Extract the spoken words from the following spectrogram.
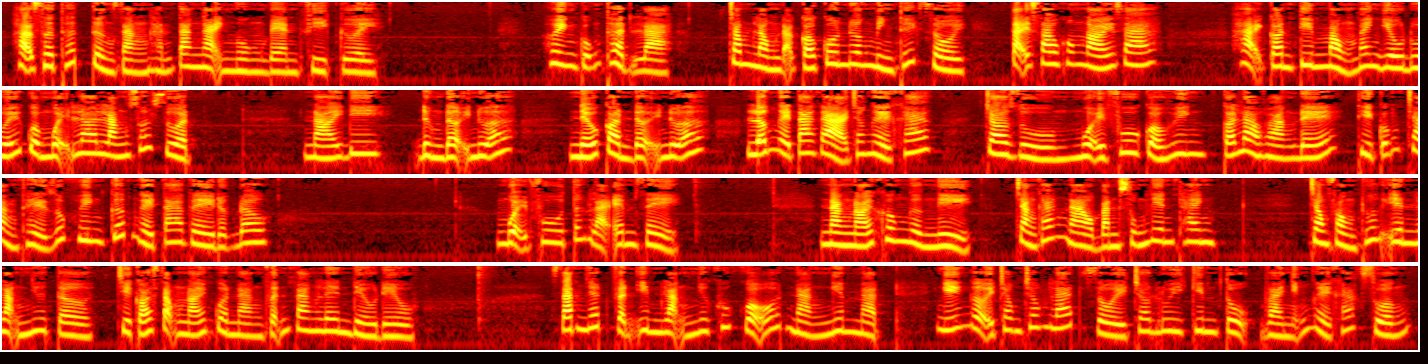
Hạ sơ thất tưởng rằng hắn ta ngại ngùng bèn phì cười. Huynh cũng thật là, trong lòng đã có cô nương mình thích rồi, tại sao không nói ra? Hại con tim mỏng manh yếu đuối của muội lo lắng suốt ruột. Nói đi, đừng đợi nữa, nếu còn đợi nữa, lỡ người ta gả cho người khác, cho dù muội phu của huynh có là hoàng đế thì cũng chẳng thể giúp huynh cướp người ta về được đâu. Muội phu tức là em rể. Nàng nói không ngừng nghỉ, chẳng khác nào bắn súng liên thanh, trong phòng thuốc yên lặng như tờ, chỉ có giọng nói của nàng vẫn vang lên đều đều. Giáp nhất vẫn im lặng như khúc gỗ, nàng nghiêm mặt, nghĩ ngợi trong chốc lát rồi cho lui kim tụ và những người khác xuống.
